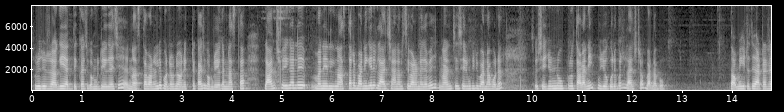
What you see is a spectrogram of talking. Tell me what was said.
সূর্য ওঠার আগেই অর্ধেক কাজ কমপ্লিট হয়ে গেছে। নাস্তা বানালে মোটামুটি অনেকটা কাজ কমপ্লিট হয়ে গেছে। নাস্তা লাঞ্চ হয়ে গেলে মানে নাস্তাটা বানিয়ে গেলে লাঞ্চ আরামসে বানানো যাবে। লাঞ্চে সেরকম কিছু বানাবো না। তো সেই জন্য কোনো তাড়া নেই। পুজো করে পরে লাঞ্চটা বানাবো। তো আমি এটাতে আটাটা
